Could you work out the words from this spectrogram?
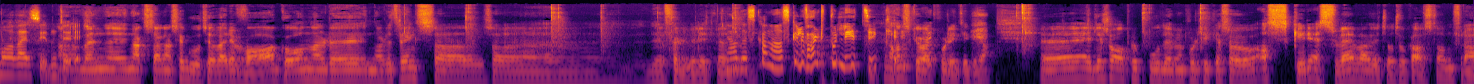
må være sydenturer. Ja, men Nakstad er ganske god til å være vag òg når, når, det trengs, så, så det følger vi litt med. Ja, det skal han. skulle vært politiker. han skulle vært politiker, ja. Eh, ellers og Apropos det med politikk, jeg så jo Asker SV var ute og tok avstand fra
